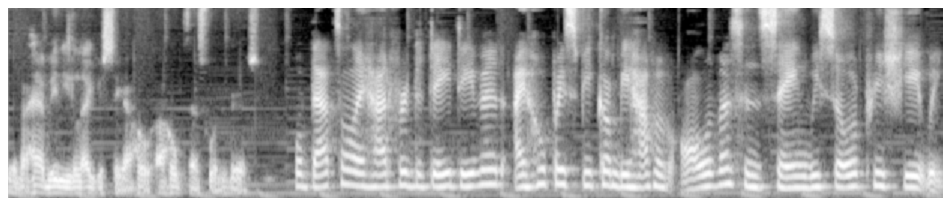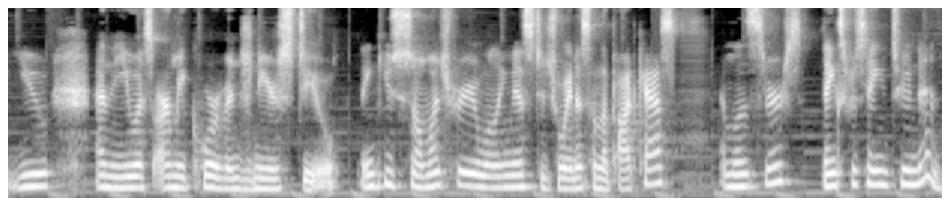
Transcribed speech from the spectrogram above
if I have any legacy, I hope, I hope that's what it is. Well, that's all I had for today, David. I hope I speak on behalf of all of us in saying we so appreciate what you and the U.S. Army Corps of Engineers do. Thank you so much for your willingness to join us on the podcast. And listeners, thanks for staying tuned in.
